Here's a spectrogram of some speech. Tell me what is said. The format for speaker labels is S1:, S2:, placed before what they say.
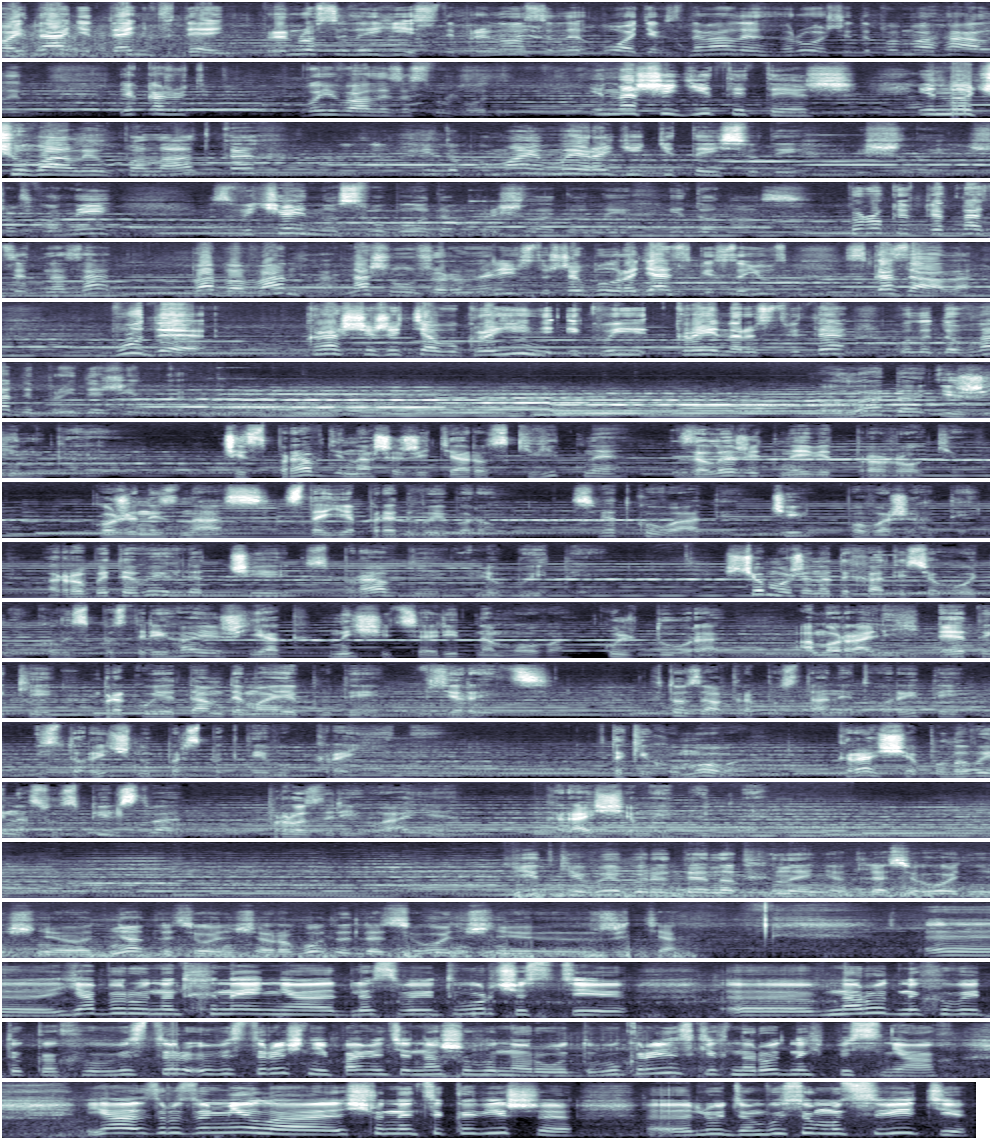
S1: Майдані день в день. Приносили їсти, приносили одяг, здавали гроші, допомагали. Як кажуть, воювали за свободу.
S2: І наші діти теж. І ночували в палатках, і допомагаємо. Ми раді дітей сюди йшли, щоб вони, звичайно, свобода прийшла до них і до нас.
S1: Про років 15 назад баба Ванга, нашому журналісту, ще був Радянський Союз, сказала, буде краще життя в Україні і країна розцвіте, коли до влади прийде жінка.
S3: Влада і жінка. Чи справді наше життя розквітне, залежить не від пророків. Кожен із нас стає перед вибором святкувати чи поважати, робити вигляд чи справді любити. Що може надихати сьогодні, коли спостерігаєш, як нищиться рідна мова, культура, а моралі й етики бракує там, де має бути взірець? Хто завтра постане творити історичну перспективу країни? В таких умовах краща половина суспільства прозріває краще майбутнє.
S4: Звідки ви берете натхнення для сьогоднішнього дня, для сьогоднішньої роботи, для сьогоднішнього життя?
S5: Е, Я беру натхнення для своєї творчості е, в народних витоках, в історичній пам'яті нашого народу, в українських народних піснях. Я зрозуміла, що найцікавіше е, людям в усьому світі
